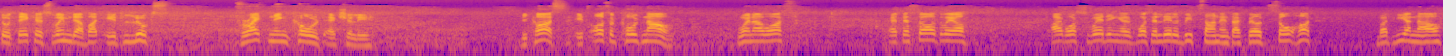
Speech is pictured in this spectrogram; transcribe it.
to take a swim there, but it looks frightening cold actually. Because it's also cold now. When I was at the salt whale, I was sweating, it was a little bit sun and I felt so hot. But here now,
